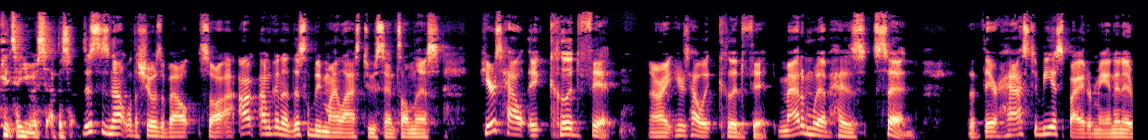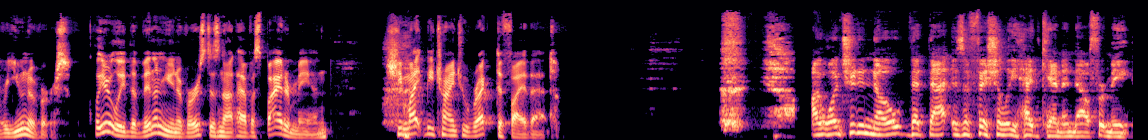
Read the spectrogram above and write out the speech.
continuous episode This is not what the show's about, so I, I, I'm gonna. This will be my last two cents on this. Here's how it could fit. All right. Here's how it could fit. Madam Web has said that there has to be a Spider-Man in every universe. Clearly, the Venom universe does not have a Spider-Man. She might be trying to rectify that. I want you to know that that is officially headcanon now for me.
